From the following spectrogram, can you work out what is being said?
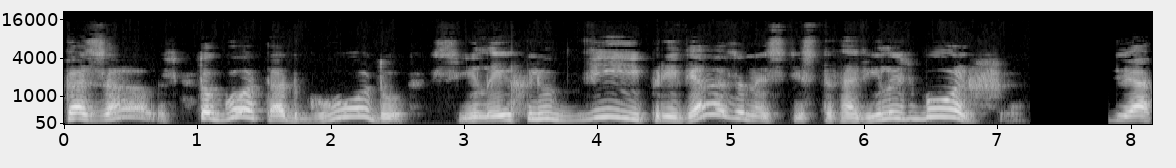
казалось, что год от году сила их любви и привязанности становилась больше. Для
